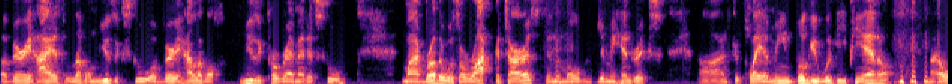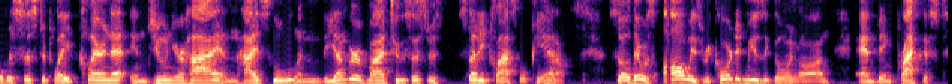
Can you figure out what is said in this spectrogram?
a very high level music school, a very high level music program at his school. My brother was a rock guitarist in the mold of Jimi Hendrix uh, and could play a mean boogie woogie piano. My older sister played clarinet in junior high and high school, and the younger of my two sisters studied classical piano. So there was always recorded music going on and being practiced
